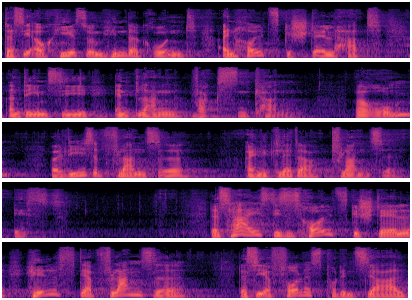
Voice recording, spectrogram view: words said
dass sie auch hier so im Hintergrund ein Holzgestell hat, an dem sie entlang wachsen kann. Warum? Weil diese Pflanze eine Kletterpflanze ist. Das heißt, dieses Holzgestell hilft der Pflanze, dass sie ihr volles Potenzial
